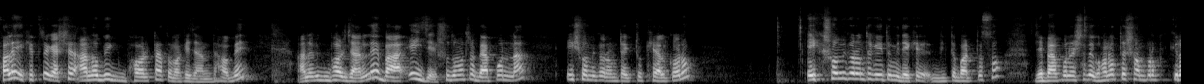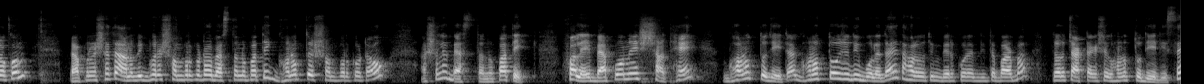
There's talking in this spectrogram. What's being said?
ফলে এক্ষেত্রে গ্যাসের আণবিক ভরটা তোমাকে জানতে হবে। আণবিক ভর জানলে বা এই যে, শুধুমাত্র ব্যাপন না, এই সমীকরণটা একটু খেয়াল করো। এই সমীকরণ থেকেই তুমি দেখে দিতে পারতেছো যে ব্যাপনের সাথে ঘনত্বের সম্পর্ক কীরকম? ব্যাপনের সাথে আণবিক ভরের সম্পর্কটাও ব্যস্তানুপাতিক, ঘনত্বের সম্পর্কটাও আসলে ব্যস্তানুপাতিক। ফলে ব্যাপনের সাথে ঘনত্ব যেটা ঘনত্ব যদি বলে দেয় তাহলে তুমি বের করে দিতে পারবা। ধরো চারটা গ্যাসে ঘনত্ব দিয়ে দিছে,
